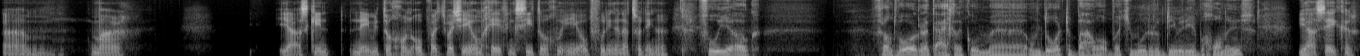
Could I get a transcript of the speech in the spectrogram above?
Ehm, maar ja, als kind neem je toch gewoon op wat, wat je in je omgeving ziet, toch? In je opvoeding en dat soort dingen. Voel je je ook verantwoordelijk eigenlijk om, eh, om door te bouwen op wat je moeder op die manier begonnen is? Ja, zeker.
